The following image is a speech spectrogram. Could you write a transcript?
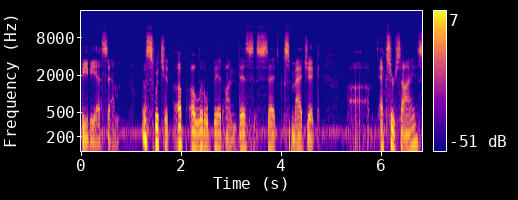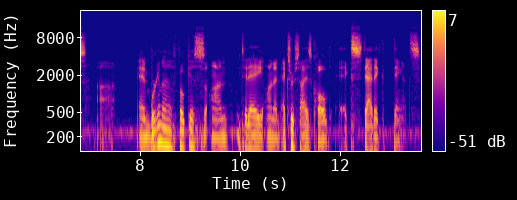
BDSM. Switch it up a little bit on this sex magic uh, exercise. Uh, and we're going to focus on today on an exercise called ecstatic dance.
